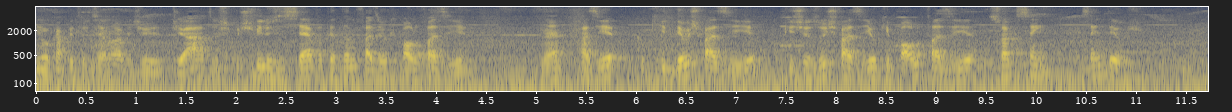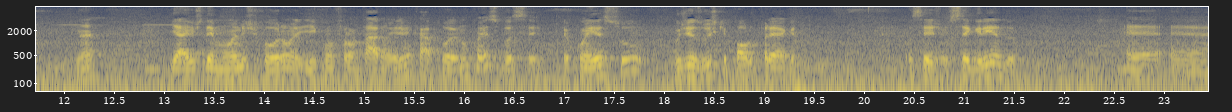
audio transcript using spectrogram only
no capítulo 19 de, de Atos, os filhos de Seva tentando fazer o que Paulo fazia. Né? Fazia o que Deus fazia, o que Jesus fazia, o que Paulo fazia, só que sem, sem Deus. Né? E aí os demônios foram ali e confrontaram ele. Vem cá, pô, eu não conheço você. Eu conheço o Jesus que Paulo prega. Ou seja, o segredo é, é,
